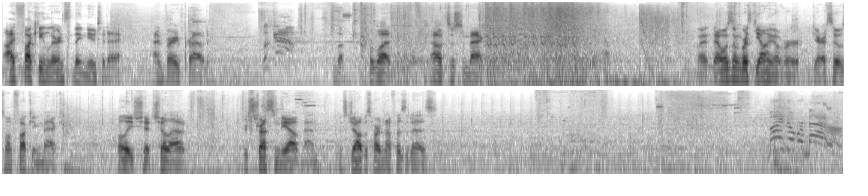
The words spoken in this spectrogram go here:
I fucking learned something new today. I'm very proud. Look out! Look, for what? Oh, it's just a mech. But that wasn't worth yelling over, Garrus. It was one fucking mech. Holy shit, chill out. You're stressing me out, man. This job is hard enough as it is. Mind over matter.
